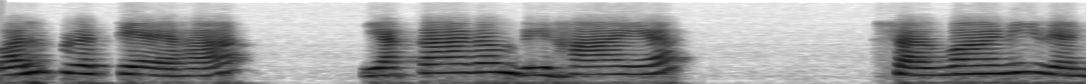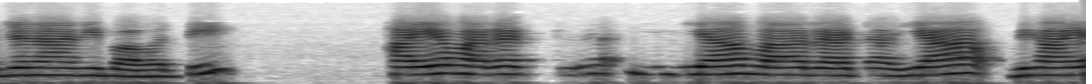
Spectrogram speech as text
वल् प्रत्ययः यकारं विहाय सर्वाणि व्यञ्जनानि भवति हयवरट् यवरट य विहाय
